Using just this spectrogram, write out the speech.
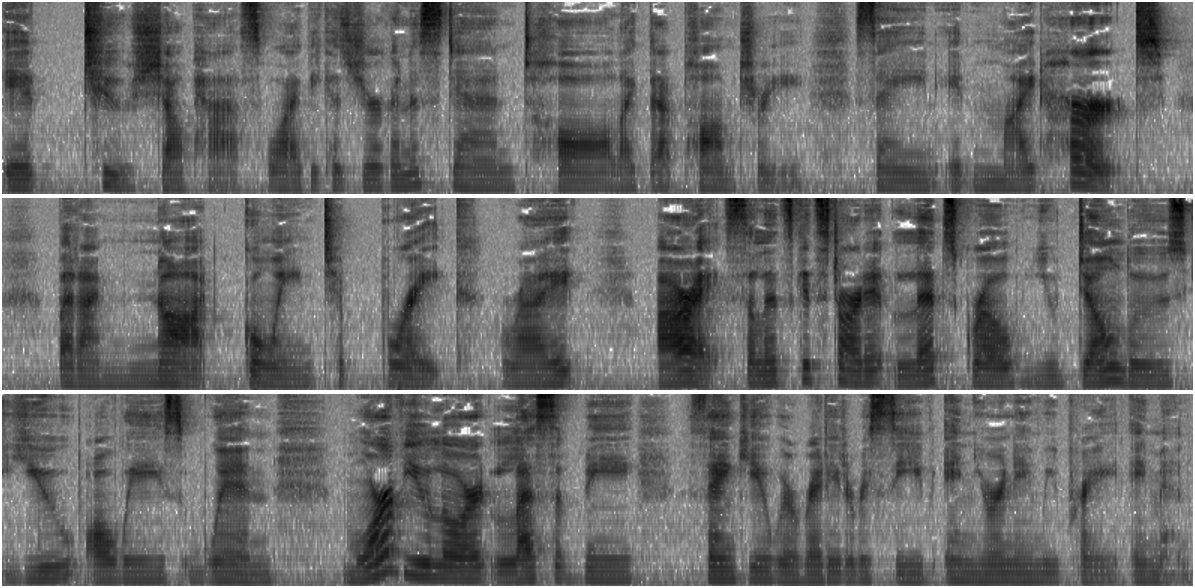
it too shall pass. Why? Because you're going to stand tall like that palm tree, saying, It might hurt, but I'm not going to break, right? All right, so let's get started. Let's grow. You don't lose, you always win. More of you, Lord, less of me. Thank you. We're ready to receive. In your name we pray. Amen.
